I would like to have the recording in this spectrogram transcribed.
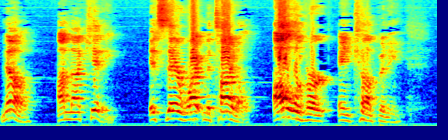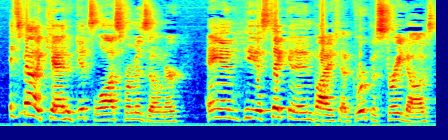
No, I'm not kidding. It's there right in the title. Oliver and Company. It's about a cat who gets lost from his owner, and he is taken in by a group of stray dogs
